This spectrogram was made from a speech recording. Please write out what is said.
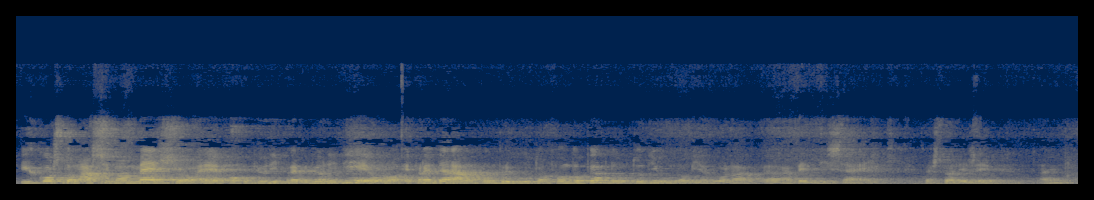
il costo massimo ammesso è poco più di 3 milioni di euro e prenderà un contributo a fondo perduto di 1,26. Questo è l'esempio. Eh?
